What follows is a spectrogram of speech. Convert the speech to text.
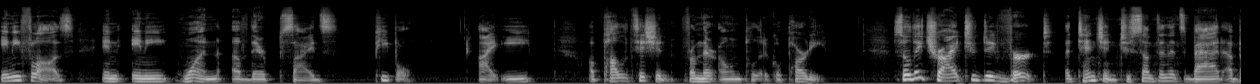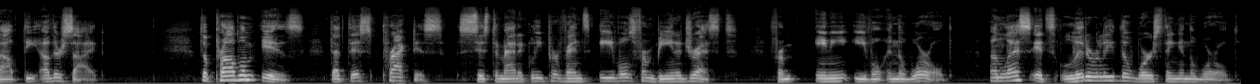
any flaws in any one of their side's people, i.e., a politician from their own political party. So they try to divert attention to something that's bad about the other side. The problem is that this practice systematically prevents evils from being addressed, from any evil in the world, unless it's literally the worst thing in the world.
